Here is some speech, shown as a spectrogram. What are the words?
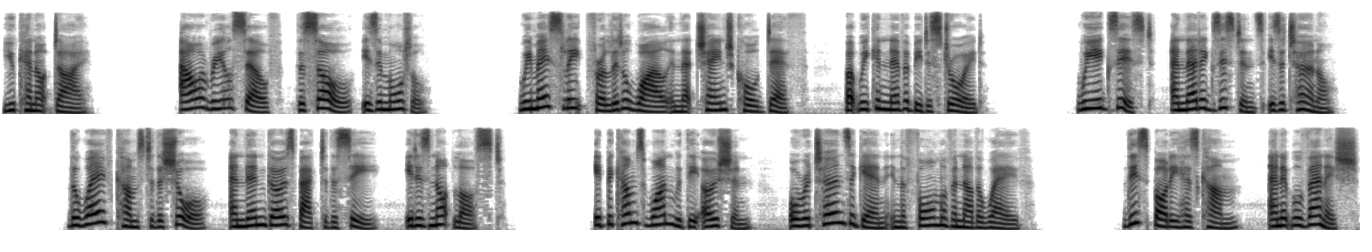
you cannot die. Our real self, the soul, is immortal. We may sleep for a little while in that change called death, but we can never be destroyed. We exist, and that existence is eternal. The wave comes to the shore, and then goes back to the sea, it is not lost. It becomes one with the ocean, or returns again in the form of another wave. This body has come, and it will vanish,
